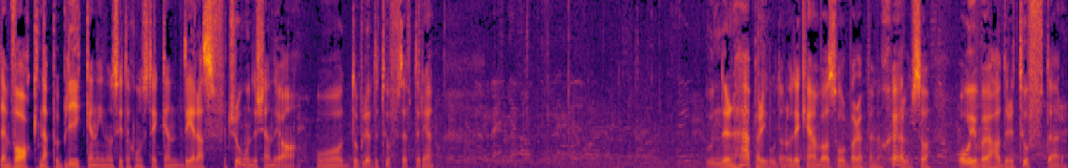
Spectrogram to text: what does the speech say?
den vakna publiken inom citationstecken, deras förtroende kände jag. Och då blev det tufft efter det. Under den här perioden, och det kan jag vara sårbar öppen med själv, så oj vad jag hade det tufft där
